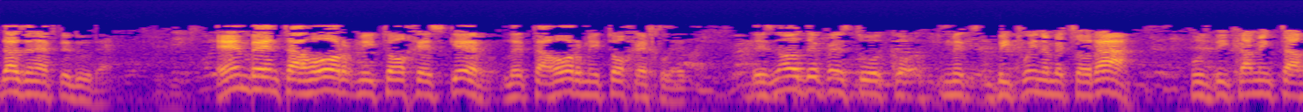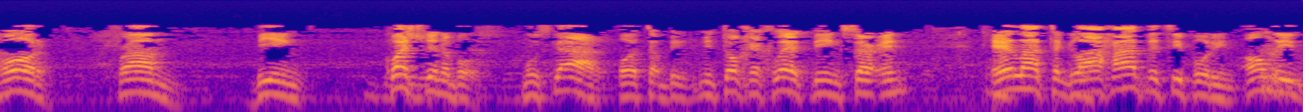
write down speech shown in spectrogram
doesn't have to do that. En ben tahor mitoch esker le tahor mitoch echlet. There's no difference to a, between a mitzora who's becoming tahor from being questionable, muskar, or mitoch echlet being certain. Ela teglachat v'tzipurim. Only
